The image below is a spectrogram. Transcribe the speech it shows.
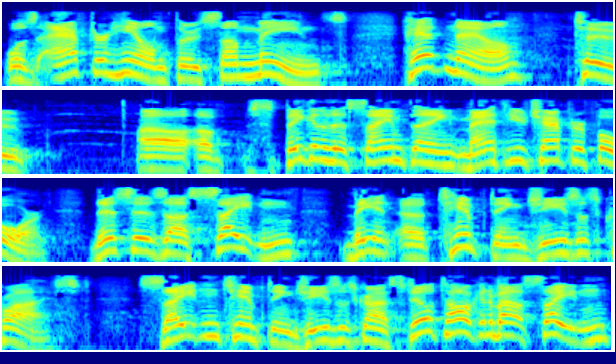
was after him through some means. Head now to uh, of speaking of this same thing, Matthew chapter four. This is uh, Satan being uh, tempting Jesus Christ. Satan tempting Jesus Christ. Still talking about Satan.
